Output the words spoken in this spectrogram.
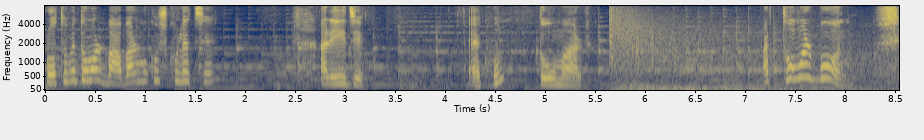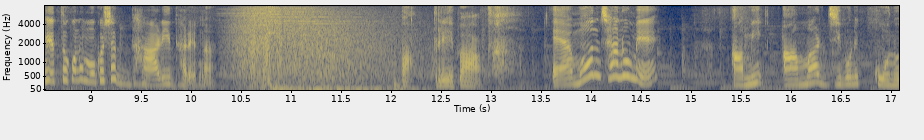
প্রথমে তোমার বাবার মুখোশ খুলেছে। আর এই যে, এখন তোমার। আর তোমার বোন, সে তো কোনো মুখোশের ধারই ধারে না। বাপরে বাপ, এমন ঝানু মেয়ে আমি আমার জীবনে কোনো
